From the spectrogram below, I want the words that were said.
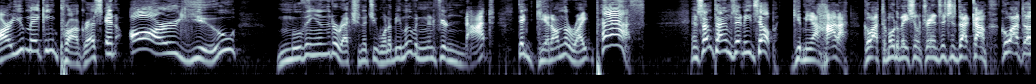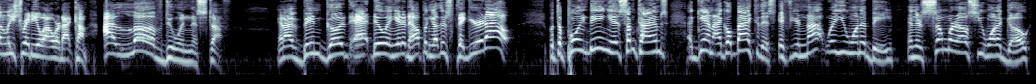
are you making progress? And are you moving in the direction that you want to be moving? And if you're not, then get on the right path. And sometimes that needs help. Give me a holla. Go out to motivationaltransitions.com. Go out to unleashedradiohour.com. I love doing this stuff. And I've been good at doing it and helping others figure it out. But the point being is sometimes, again, I go back to this. If you're not where you want to be and there's somewhere else you want to go,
